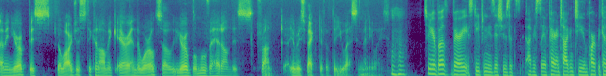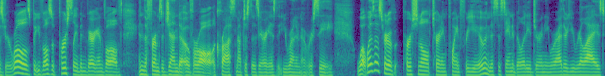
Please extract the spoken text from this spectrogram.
I mean, Europe is the largest economic area in the world, so Europe will move ahead on this front, irrespective of the US in many ways. Mm-hmm. So you're both very steeped in these issues. It's obviously apparent talking to you in part because of your roles, but you've also personally been very involved in the firm's agenda overall across not just those areas that you run and oversee. What was a sort of personal turning point for you in the sustainability journey where either you realized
